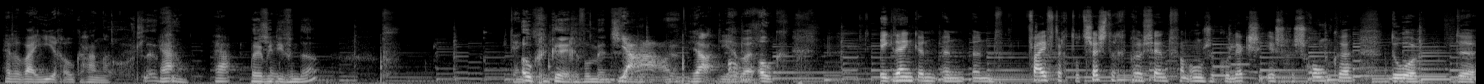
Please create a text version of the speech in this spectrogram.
hebben wij hier ook hangen. Wat leuk, Ja, joh. ja. Waar heb je die vandaan? Ik denk Ook gekregen van mensen. Ja, ja, die hebben ook. Ik denk een, een, een 50 tot 60 procent van onze collectie is geschonken door de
